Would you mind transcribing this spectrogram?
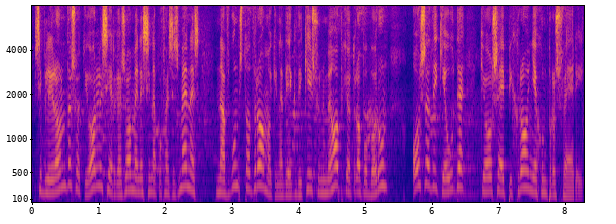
συμπληρώνοντας ότι όλες οι εργαζόμενες είναι αποφασισμένες να βγουν στο δρόμο και να διεκδικήσουν με όποιο τρόπο μπορούν όσα δικαιούνται και όσα επί χρόνια έχουν προσφέρει.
